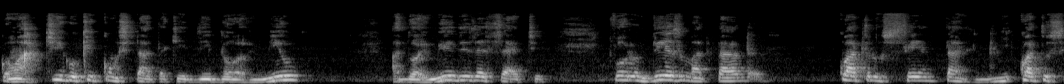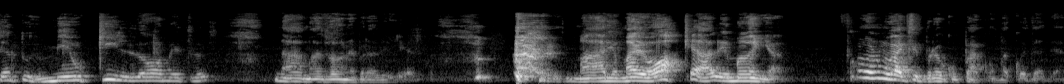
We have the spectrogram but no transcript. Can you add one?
com um artigo que constata que de 2000 a 2017 foram desmatadas 400 mil, 400 mil quilômetros na Amazônia brasileira. Uma área maior que a Alemanha. Não vai se preocupar com uma coisa dessa.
